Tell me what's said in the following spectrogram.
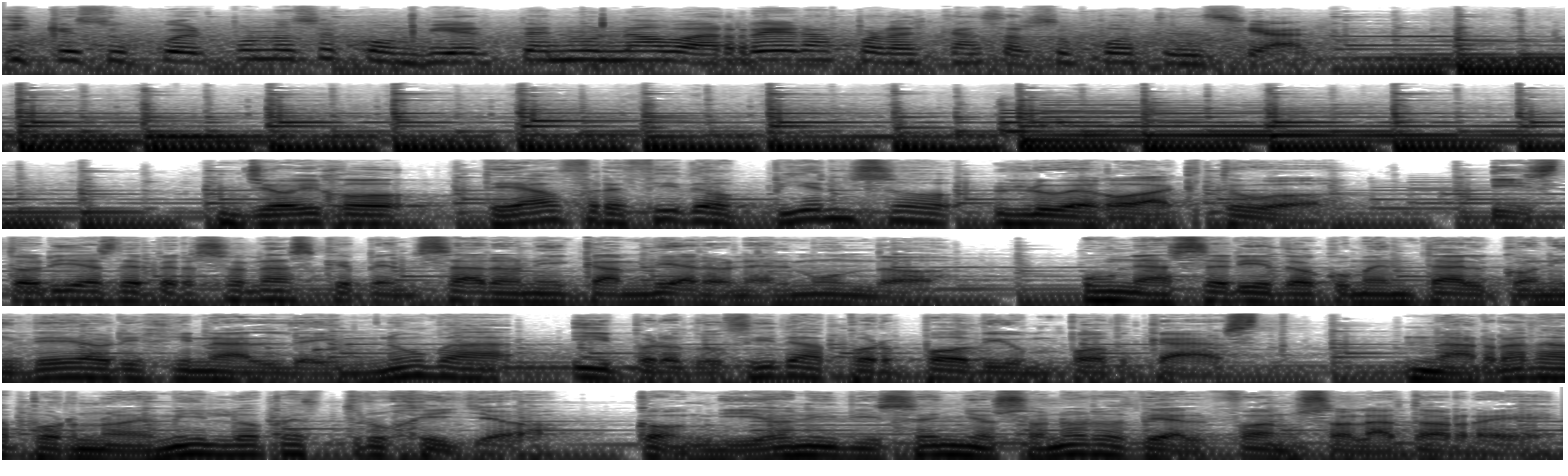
y que su cuerpo no se convierta en una barrera para alcanzar su potencial. Yoigo te ha ofrecido Pienso, luego actúo Historias de personas que pensaron y cambiaron el mundo. Una serie documental con idea original de Innuba y producida por Podium Podcast. Narrada por Noemí López Trujillo, con guion y diseño sonoro de Alfonso Latorre.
